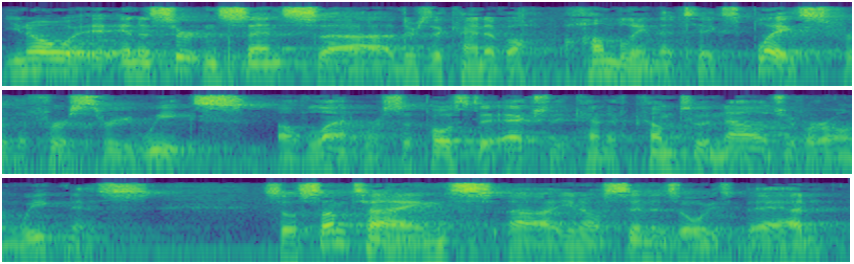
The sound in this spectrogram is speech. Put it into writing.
you know, in a certain sense, uh, there's a kind of a humbling that takes place for the first three weeks of Lent. We're supposed to actually kind of come to a knowledge of our own weakness. So sometimes, uh, you know, sin is always bad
